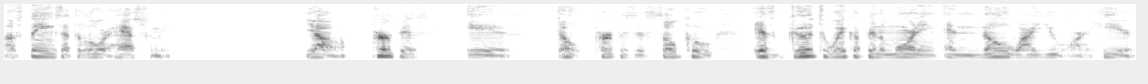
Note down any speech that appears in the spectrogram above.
of things that the Lord has for me. Y'all, purpose is dope. Purpose is so cool. It's good to wake up in the morning and know why you are here.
